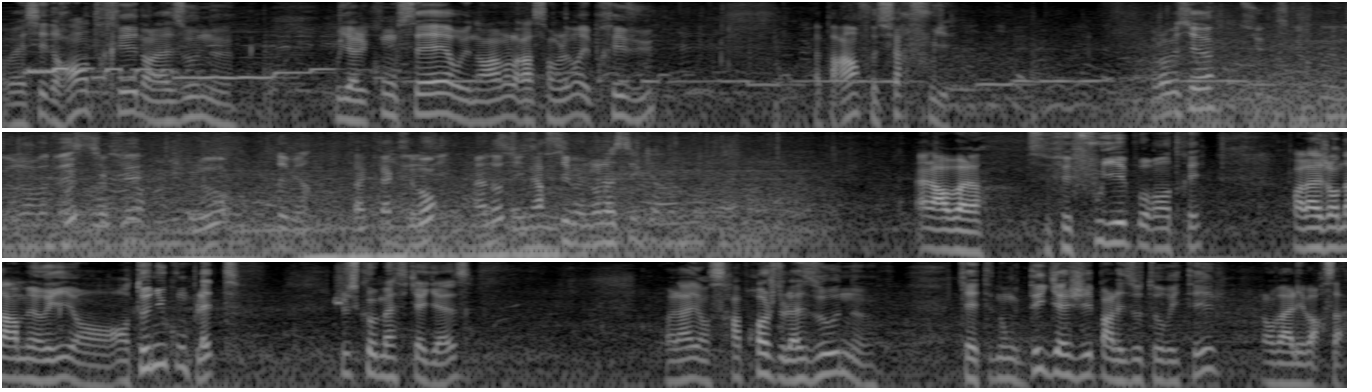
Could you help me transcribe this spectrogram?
On va essayer de rentrer dans la zone où il y a le concert, où normalement le rassemblement est prévu. Apparemment, il faut se faire fouiller. Bonjour monsieur. Monsieur, est-ce que vous pouvez ouvrir votre veste s'il vous plaît Bonjour. Très bien. Tac, tac, c'est bon Un autre Merci, bonne journée. Alors voilà, on se fait fouiller pour rentrer par la gendarmerie en, en tenue complète jusqu'au masque à gaz. Voilà, et on se rapproche de la zone qui a été donc dégagée par les autorités. On va aller voir ça.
